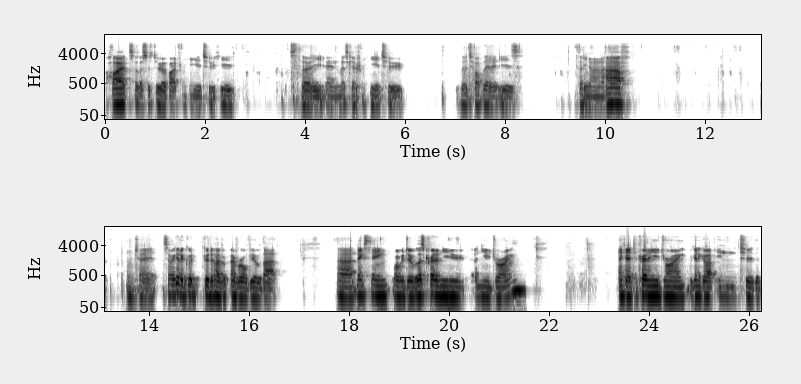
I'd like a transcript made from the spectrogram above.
height. So let's just do a height from here to here. It's 30 and let's go from here to the top there is 39 and a half. Okay, so we get a good good overall view of that. Uh, next thing, what we do, let's create a new a new drawing. Okay, to create a new drawing, we're going to go up into the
